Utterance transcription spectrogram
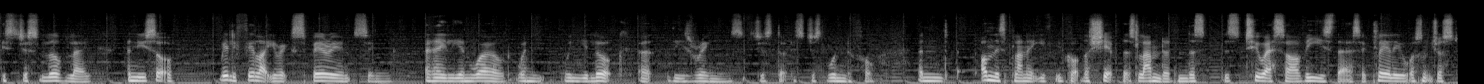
It's just lovely, and you sort of really feel like you're experiencing an alien world when you, when you look at these rings. It's just it's just wonderful. And on this planet, you've, you've, got the ship that's landed, and there's there's two SRVs there. So clearly, it wasn't just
